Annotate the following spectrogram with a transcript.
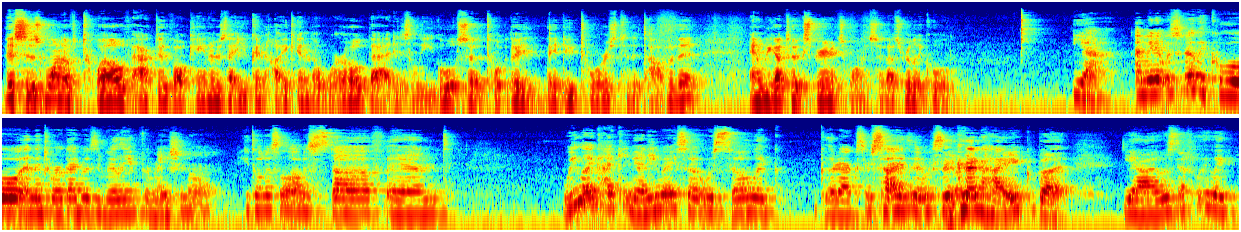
this is one of 12 active volcanoes that you can hike in the world that is legal. So to- they, they do tours to the top of it and we got to experience one. So that's really cool. Yeah, I mean, it was really cool, and the tour guide was really informational. He told us a lot of stuff, and we like hiking anyway, so it was still like good exercise. It was a Yeah. good hike, but yeah, it was definitely like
